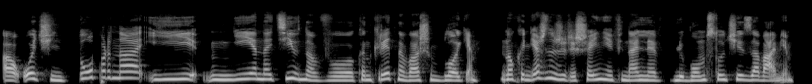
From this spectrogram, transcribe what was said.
а, очень топорно и не нативно в конкретно вашем блоге. Но, конечно же, решение финальное в любом случае за вами.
